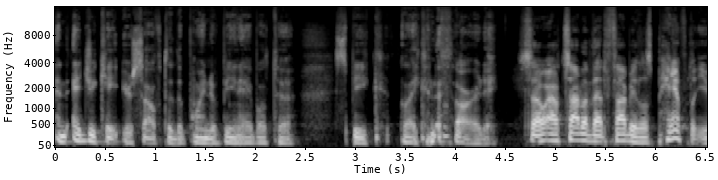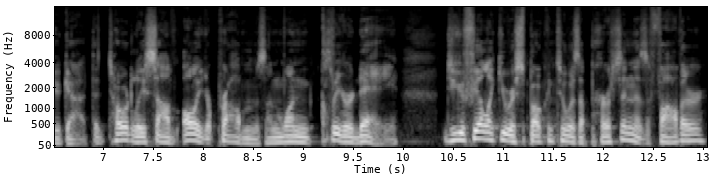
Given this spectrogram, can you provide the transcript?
and educate yourself to the point of being able to speak like an authority. So, outside of that fabulous pamphlet you got that totally solved all your problems on one clear day, do you feel like you were spoken to as a person, as a father,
